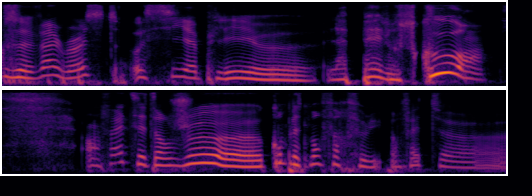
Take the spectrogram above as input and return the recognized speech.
The Virus, aussi appelé euh, l'appel au secours. En fait, c'est un jeu euh, complètement farfelu. En fait, euh,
